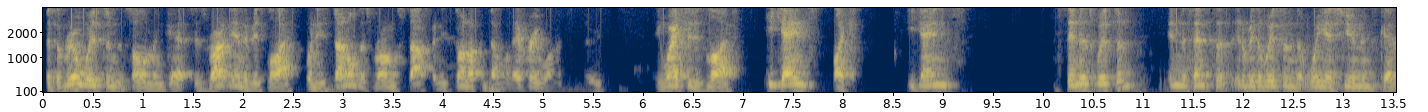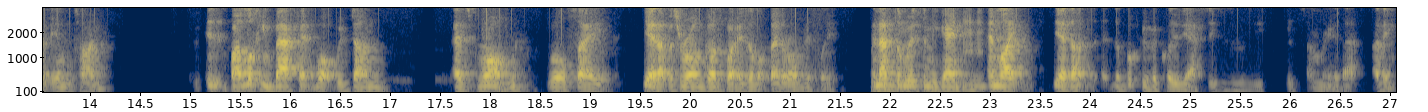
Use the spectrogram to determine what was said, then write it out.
But the real wisdom that Solomon gets is right at the end of his life when he's done all this wrong stuff and he's gone off and done whatever he wanted to do. He wasted his life. He gains like he gains sinner's wisdom in the sense that it'll be the wisdom that we as humans get at the end of time. Is by looking back at what we've done as wrong, we'll say, yeah, that was wrong. God's way is a lot better, obviously. And that's the wisdom you gain. Mhm. And like, yeah, the, the book of Ecclesiastes is a really summary of that, I think.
